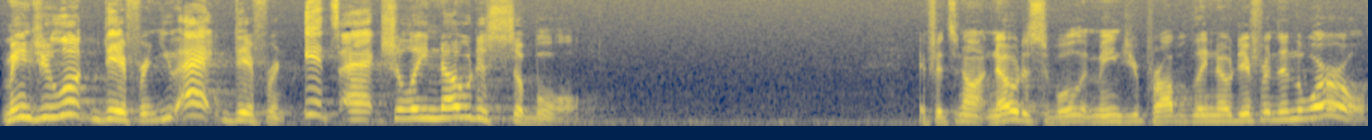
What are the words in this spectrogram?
It means you look different, you act different. It's actually noticeable. If it's not noticeable, it means you're probably no different than the world.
